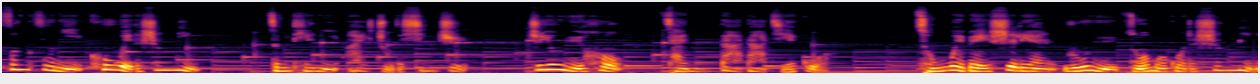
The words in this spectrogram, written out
丰富你枯萎的生命。增添你爱主的心智，只有雨后才能大大结果。从未被试炼如雨琢磨过的生命，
